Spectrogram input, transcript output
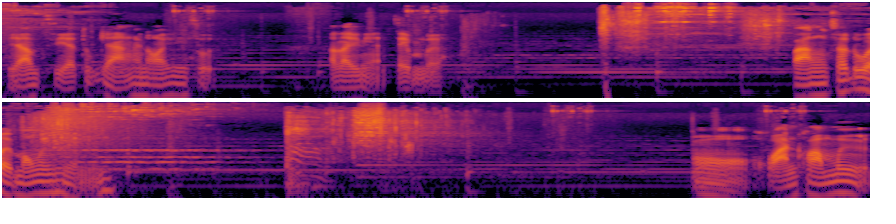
พยายามเสียทุกอย่างให้น้อยที่สุด อะไรเนี่ย เต็มเลยบังซะด้วยมองไม่เห็น ขวานความมืด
